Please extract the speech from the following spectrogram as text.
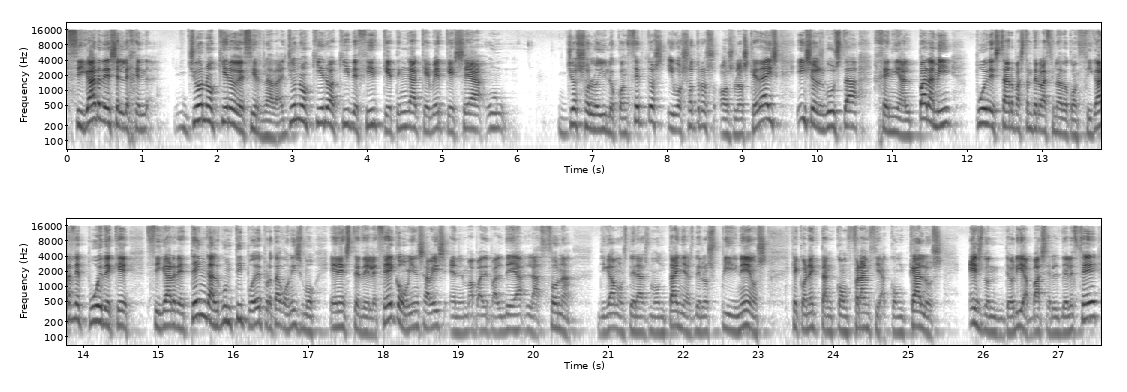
Cigarde es el legendario... Yo no quiero decir nada. Yo no quiero aquí decir que tenga que ver que sea un... Yo solo hilo conceptos y vosotros os los quedáis. Y si os gusta, genial. Para mí, puede estar bastante relacionado con Cigarde, puede que Cigarde tenga algún tipo de protagonismo en este DLC, como bien sabéis en el mapa de Paldea la zona, digamos, de las montañas de los Pirineos que conectan con Francia, con Kalos, es donde en teoría va a ser el DLC,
